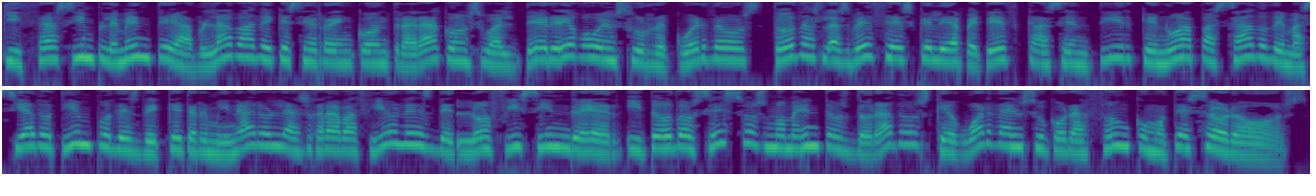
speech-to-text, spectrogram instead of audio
Quizás simplemente hablaba de que se reencontrará con su alter ego en sus recuerdos, todas las veces que le apetezca sentir que no ha pasado demasiado tiempo desde que terminaron las grabaciones de Love is in y todos esos momentos dorados que guarda en su corazón como tesoros.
